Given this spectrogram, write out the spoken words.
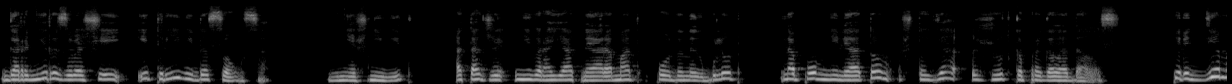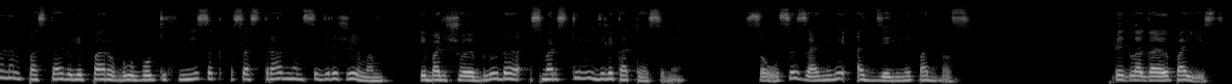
гарнир из овощей и три вида соуса. Внешний вид, а также невероятный аромат поданных блюд напомнили о том, что я жутко проголодалась. Перед демоном поставили пару глубоких мисок со странным содержимым и большое блюдо с морскими деликатесами. Соусы заняли отдельный поднос. Предлагаю поесть,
